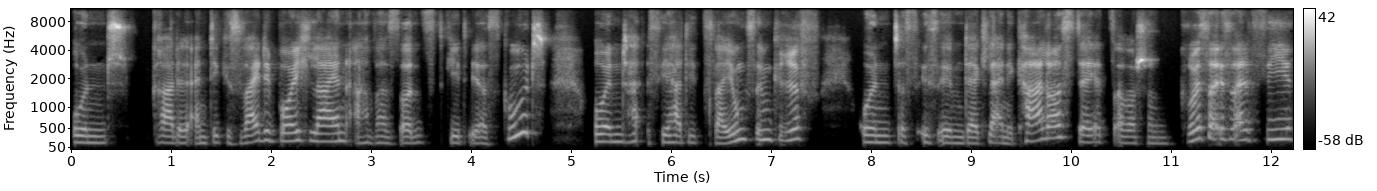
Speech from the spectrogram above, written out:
und gerade ein dickes Weidebäuchlein, aber sonst geht ihr es gut. Und sie hat die zwei Jungs im Griff. Und das ist eben der kleine Carlos, der jetzt aber schon größer ist als sie.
